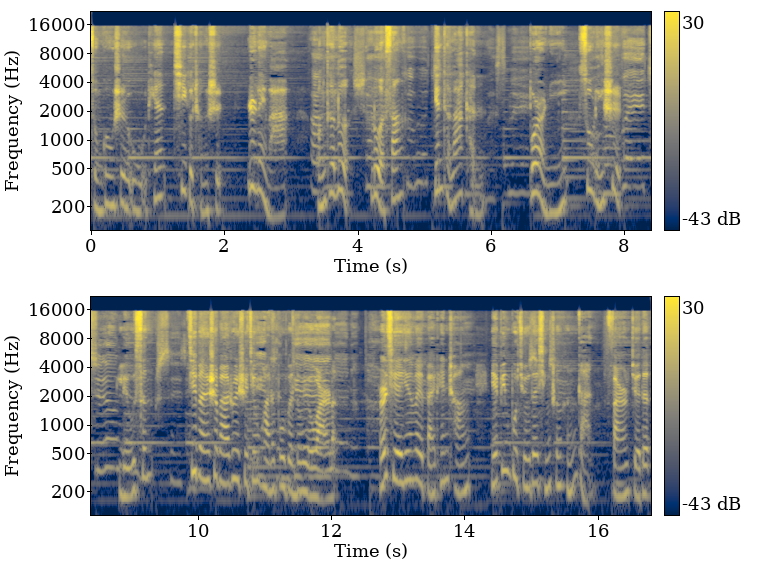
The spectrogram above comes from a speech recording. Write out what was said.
总共是五天七个城市：日内瓦、蒙特勒、洛桑、因特拉肯。伯尔尼、苏黎世、琉森，基本是把瑞士精华的部分都游玩了。而且因为白天长，也并不觉得行程很赶，反而觉得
